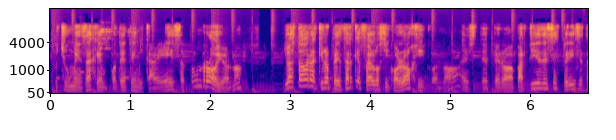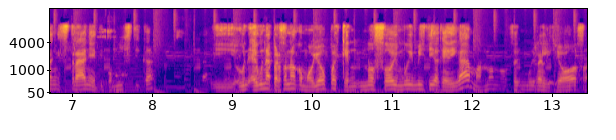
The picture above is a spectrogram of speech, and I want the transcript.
escuché un mensaje potente en mi cabeza, todo un rollo, ¿no? Yo hasta ahora quiero pensar que fue algo psicológico, ¿no? Este, pero a partir de esa experiencia tan extraña y tipo mística, y un- una persona como yo, pues que no soy muy mística que digamos, ¿no? No soy muy religioso,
